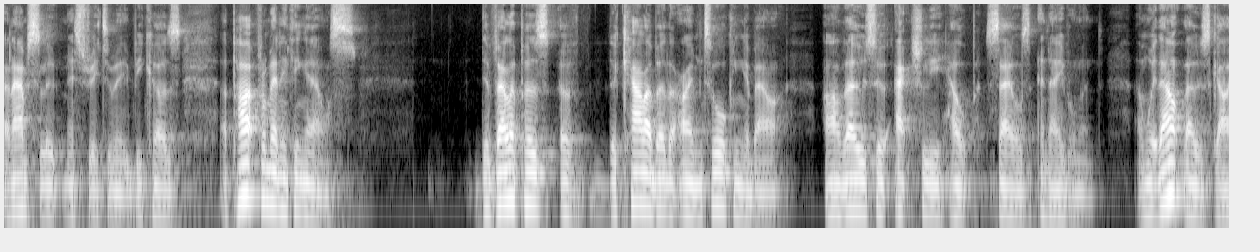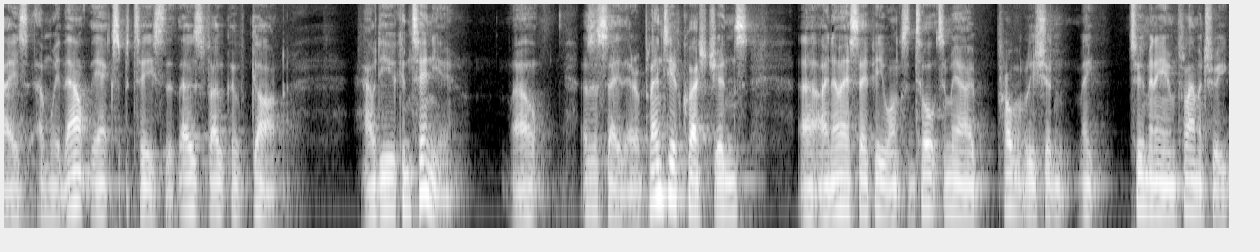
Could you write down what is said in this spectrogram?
an absolute mystery to me because apart from anything else, developers of the caliber that I'm talking about are those who actually help sales enablement. And without those guys and without the expertise that those folk have got, how do you continue? Well, as I say, there are plenty of questions. Uh, I know SAP wants to talk to me. I probably shouldn't make too many inflammatory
